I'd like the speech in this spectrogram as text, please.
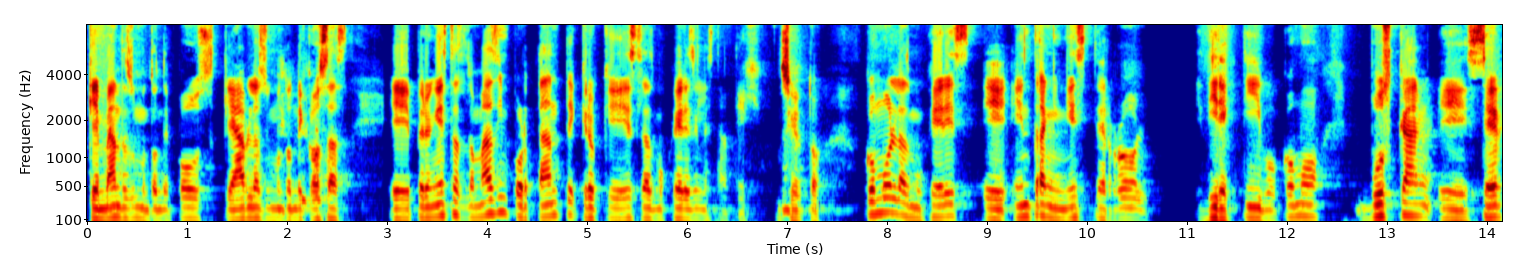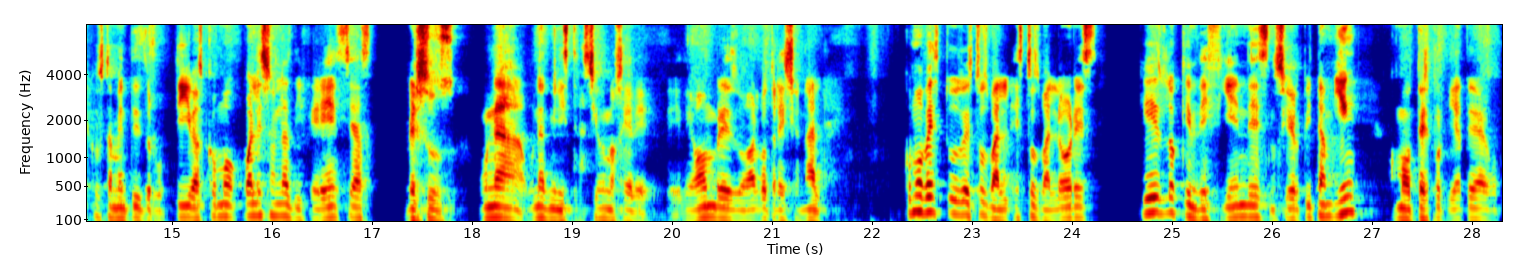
que mandas un montón de posts, que hablas de un montón de cosas, eh, pero en estas lo más importante creo que es las mujeres en la estrategia, ¿no es cierto? Cómo las mujeres eh, entran en este rol directivo, cómo buscan eh, ser justamente disruptivas, cómo, cuáles son las diferencias versus una, una administración, no sé, de, de- de hombres o algo tradicional. ¿Cómo ves tú estos, estos valores? ¿Qué es lo que defiendes, no es cierto? Y también, como tres, porque ya te hago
